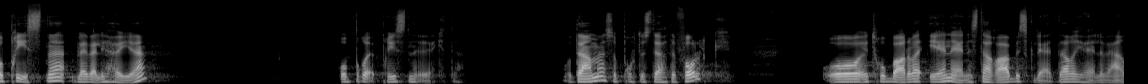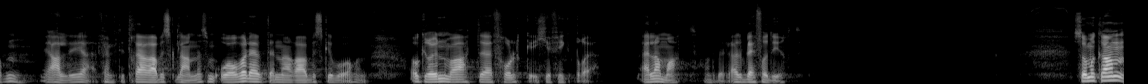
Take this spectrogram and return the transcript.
Og prisene ble veldig høye, og brødprisene økte. Og Dermed så protesterte folk. Og jeg tror bare det var én en eneste arabisk leder i hele verden i alle de 53 arabiske landene som overlevde den arabiske våren. Og Grunnen var at folk folket ikke fikk brød eller mat. At det ble for dyrt. Så vi kan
